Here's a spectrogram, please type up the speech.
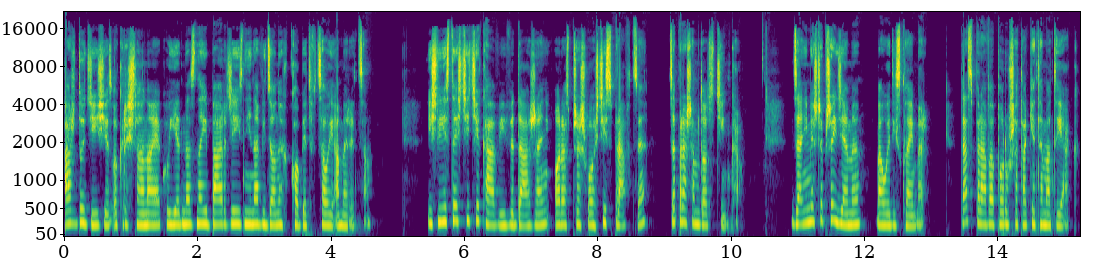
aż do dziś jest określana jako jedna z najbardziej znienawidzonych kobiet w całej Ameryce. Jeśli jesteście ciekawi wydarzeń oraz przeszłości sprawcy, zapraszam do odcinka. Zanim jeszcze przejdziemy, mały disclaimer. Ta sprawa porusza takie tematy jak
